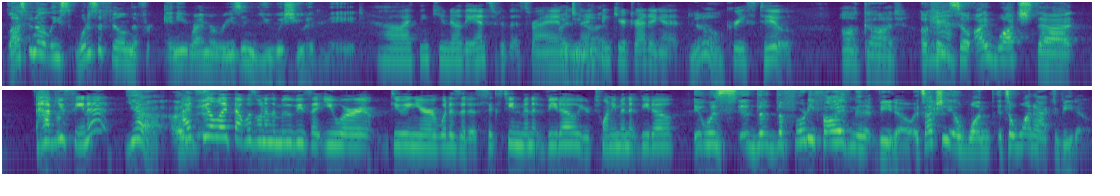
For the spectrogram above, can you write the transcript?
Last but not least, what is a film that for any rhyme or reason you wish you had made? oh, I think you know the answer to this, Ryan, I do and not. I think you're dreading it. No. Grease too. Oh God. Okay, Yeah. so I watched that Have you seen it? Yeah, uh, I feel like that was one of the movies that you were doing your what is it, a 16 minute veto, your 20 minute veto? it was the the forty five minute veto. It's actually a one. It's a one act veto.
